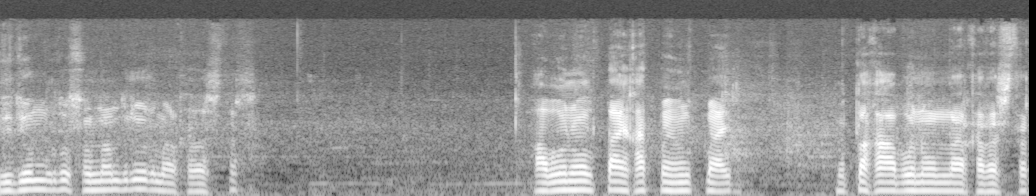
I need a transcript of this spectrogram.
Videomu burada sonlandırıyorum arkadaşlar. Abone olup like atmayı unutmayın. Mutlaka abone olun arkadaşlar.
